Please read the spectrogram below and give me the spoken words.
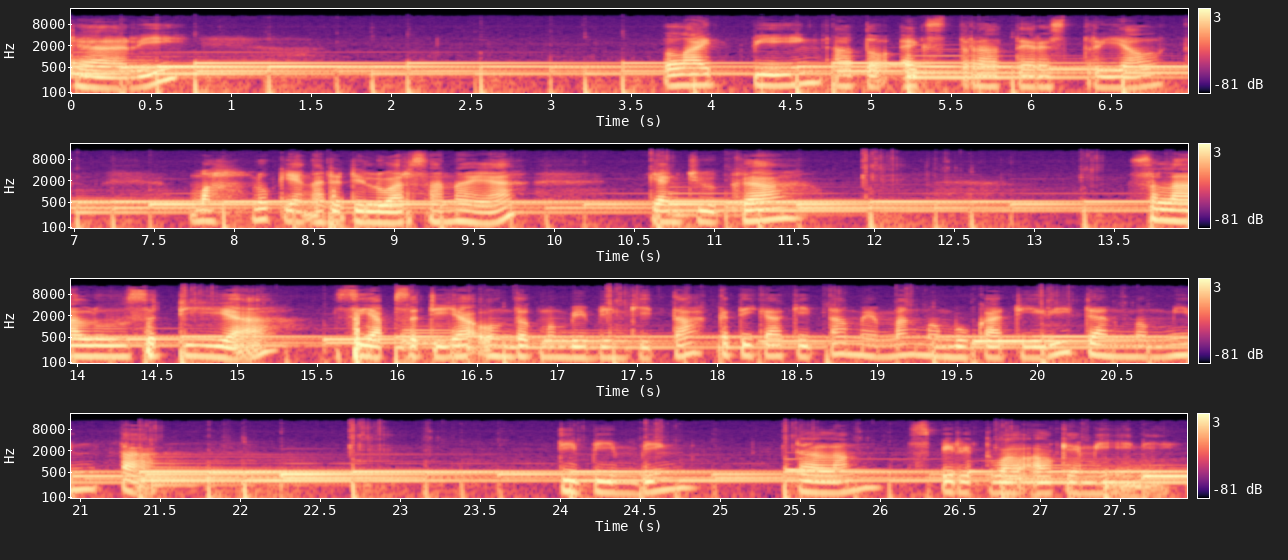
dari light being atau extraterrestrial makhluk yang ada di luar sana ya yang juga selalu sedia siap sedia untuk membimbing kita ketika kita memang membuka diri dan meminta dibimbing dalam spiritual alchemy ini.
